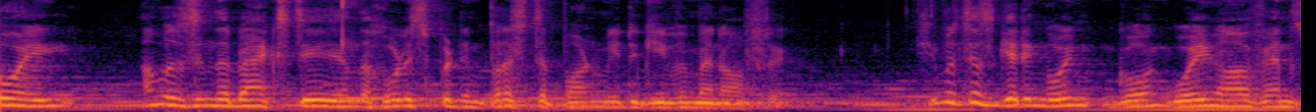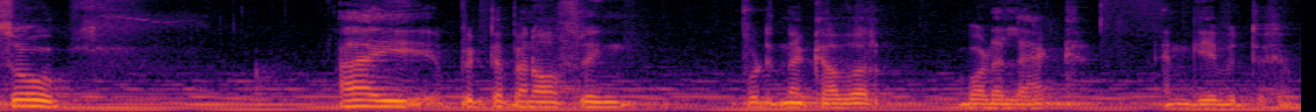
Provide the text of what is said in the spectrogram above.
going i was in the backstage and the holy spirit impressed upon me to give him an offering he was just getting going going, going off and so i picked up an offering put in a cover bought a lakh and gave it to him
